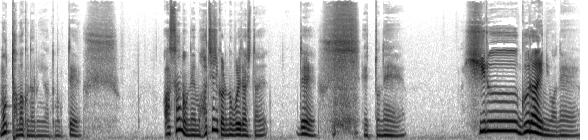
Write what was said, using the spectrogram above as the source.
もっと甘くなるんやと思って。朝のねもう8時から登り出した。でえっとね昼ぐらいにはね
